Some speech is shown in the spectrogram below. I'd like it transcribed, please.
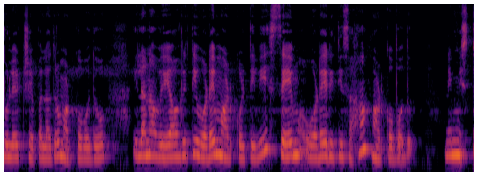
ಬುಲೆಟ್ ಶೇಪಲ್ಲಾದರೂ ಮಾಡ್ಕೋಬೋದು, ಇಲ್ಲ ನಾವು ಯಾವ ರೀತಿ ವಡೆ ಮಾಡ್ಕೊಳ್ತೀವಿ ಸೇಮ್ ವಡೆ ರೀತಿ ಸಹ ಮಾಡ್ಕೋಬೋದು. ನಿಮ್ಮ ಇಷ್ಟ,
